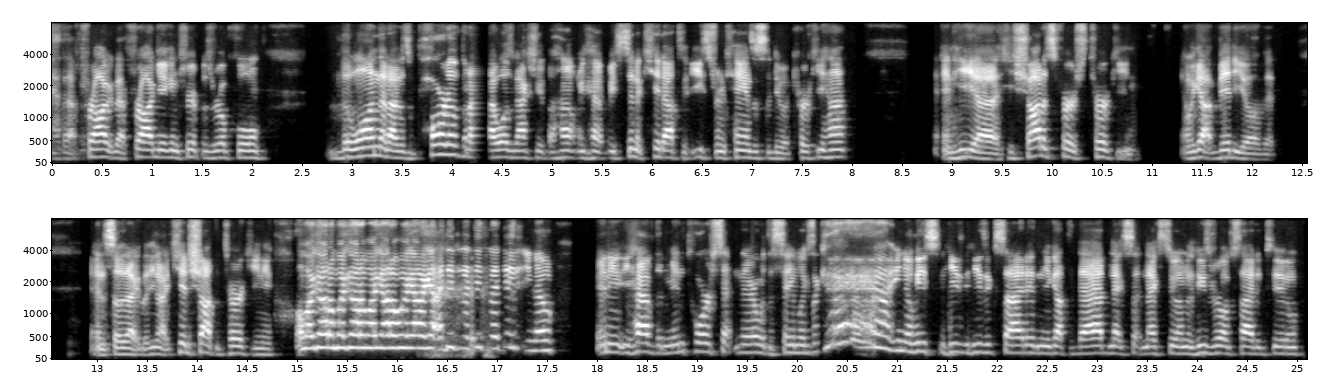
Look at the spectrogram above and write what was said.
yeah, that frog that frog gigging trip was real cool. The one that I was a part of, but I wasn't actually at the hunt. We had we sent a kid out to eastern Kansas to do a turkey hunt, and he uh he shot his first turkey, and we got video of it. And so that you know, a kid shot the turkey, and he, oh my god, oh my god, oh my god, oh my god, I did it, I did it, I did it, you know. And you, you have the mentor sitting there with the same look. He's like, yeah, you know, he's he's he's excited, and you got the dad next next to him, and he's real excited too.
